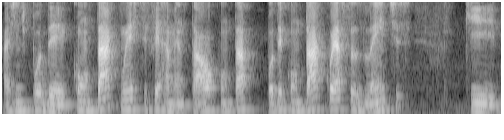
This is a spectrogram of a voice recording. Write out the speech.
A gente poder contar com esse ferramental, contar, poder contar com essas lentes que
